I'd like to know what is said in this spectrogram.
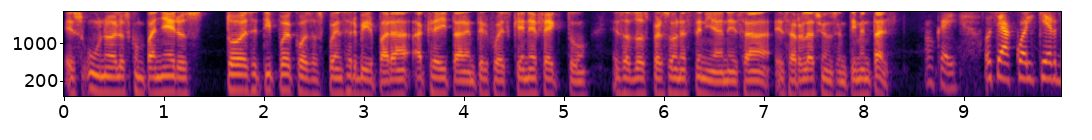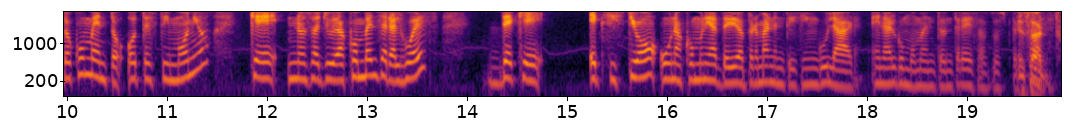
es uno de los compañeros. Todo ese tipo de cosas pueden servir para acreditar ante el juez que en efecto esas dos personas tenían esa, esa relación sentimental. Ok, o sea, cualquier documento o testimonio que nos ayude a convencer al juez de que existió una comunidad de vida permanente y singular en algún momento entre esas dos personas.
